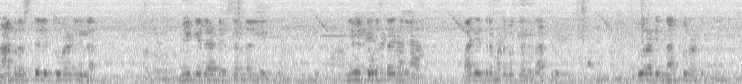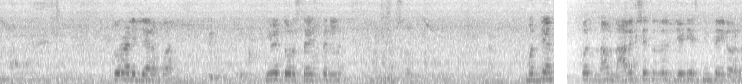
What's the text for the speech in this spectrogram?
ನಾನು ರಸ್ತೆಯಲ್ಲಿ ತೂರಾಡಲಿಲ್ಲ. ಮೇಕೆದಾಟ ಹೆಸರಿನಲ್ಲಿ ನೀವೇ ತೋರಿಸ್ತಾ ಇದ್ದೀರಲ್ಲ. ಪಾದಯಾತ್ರೆ ಮಾಡಬೇಕಾದ್ರೆ ರಾತ್ರಿ. ತೂರಾಡಿದ್ದು ನಾನು ತೂರಾಡಿದ್ದೆ. ತೂರಾಡಿದ್ದು ಯಾರಪ್ಪ? ನೀವೇ ತೋರಿಸ್ತಾ ಇರ್ತಿರಲ್ಲ. ಮಧ್ಯಾಹ್ನ ಇಪ್ಪತ್ತು ನಾವು ನಾಲ್ಕು ಕ್ಷೇತ್ರದಲ್ಲಿ ಜೆ ಡಿ ಎಸ್ ನಿಂತ ಇರೋಲ್ಲ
